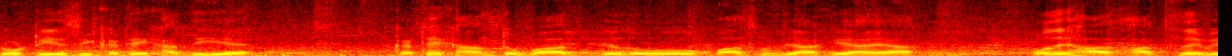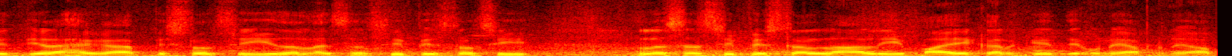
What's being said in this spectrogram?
ਰੋਟੀ ਅਸੀਂ ਇਕੱਠੇ ਖਾਧੀ ਹੈ। ਇਕੱਠੇ ਖਾਣ ਤੋਂ ਬਾਅਦ ਜਦੋਂ ਉਹ ਬਾਥਰੂਮ ਜਾ ਕੇ ਆਇਆ, ਉਹਦੇ ਹਾ- ਹੱਥ ਦੇ ਵਿੱਚ ਜਿਹੜਾ ਹੈਗਾ ਪਿਸਟਲ ਸੀ, ਇਹਦਾ ਲਾਇਸੈਂਸੀ ਪਿਸਟਲ ਸੀ। ਲਾਇਸੈਂਸੀ ਪਿਸਟਲ ਨਾਲ ਹੀ ਬਾਏ ਕਰਕੇ ਤੇ ਉਹਨੇ ਆਪਣੇ ਆਪ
